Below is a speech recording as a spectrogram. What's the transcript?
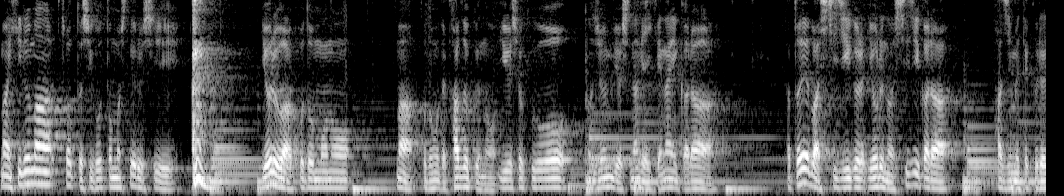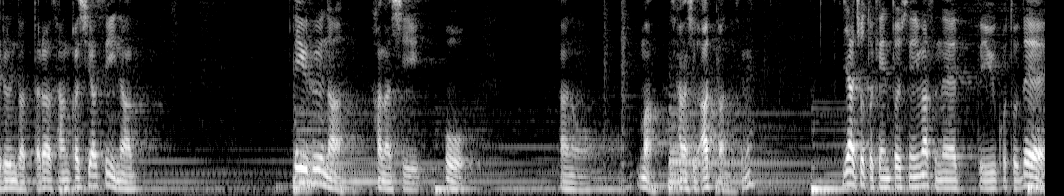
まあ昼間ちょっと仕事もしてるし 夜は子供のまあ子供で家族の夕食をの準備をしなきゃいけないから例えば7時ぐらい夜の7時から始めてくれるんだったら参加しやすいな。ってていうふうな話をあのまあ話があったんですよね。じゃあちょっと検討してみますねっていうことで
